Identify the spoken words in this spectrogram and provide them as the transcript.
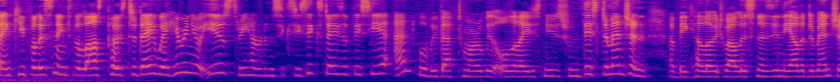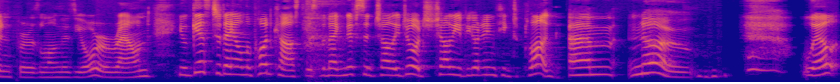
Thank you for listening to the last post today. We're here in your ears 366 days of this year, and we'll be back tomorrow with all the latest news from this dimension. A big hello to our listeners in the other dimension for as long as you're around. Your guest today on the podcast was the magnificent Charlie George. Charlie, have you got anything to plug? Um, no. Well,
